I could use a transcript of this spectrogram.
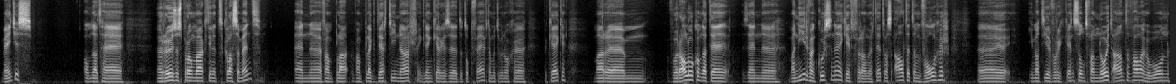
Mijntjes. Omdat hij een reuzensprong maakt in het klassement. En uh, van, van plek 13 naar, ik denk ergens uh, de top 5, dat moeten we nog uh, bekijken. Maar um, vooral ook omdat hij zijn manier van koersen eigenlijk heeft veranderd. Hè. Het was altijd een volger. iemand die ervoor gekend stond van nooit aan te vallen, gewoon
